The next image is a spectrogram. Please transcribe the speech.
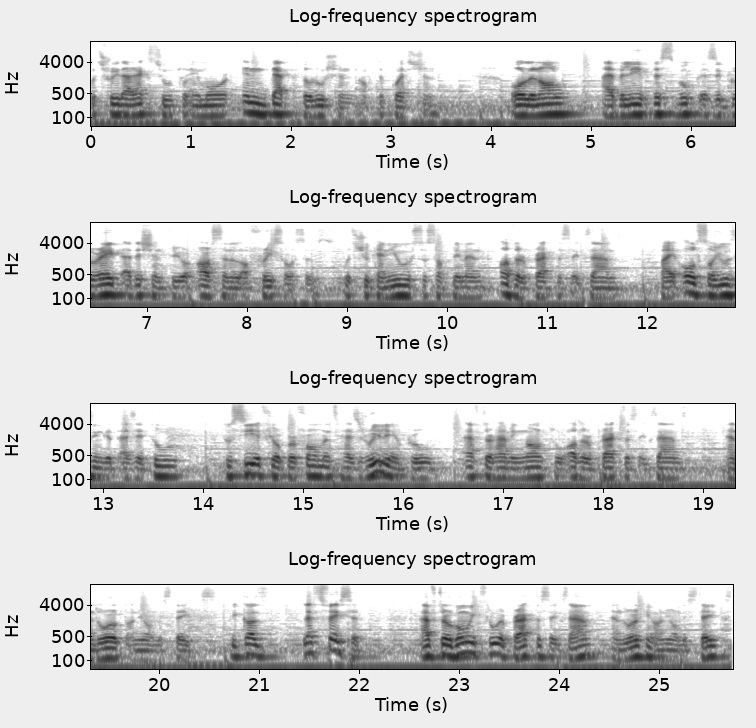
which redirects you to a more in-depth solution of the question. All in all, I believe this book is a great addition to your arsenal of resources, which you can use to supplement other practice exams by also using it as a tool to see if your performance has really improved after having gone through other practice exams and worked on your mistakes. Because let's face it, after going through a practice exam and working on your mistakes,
